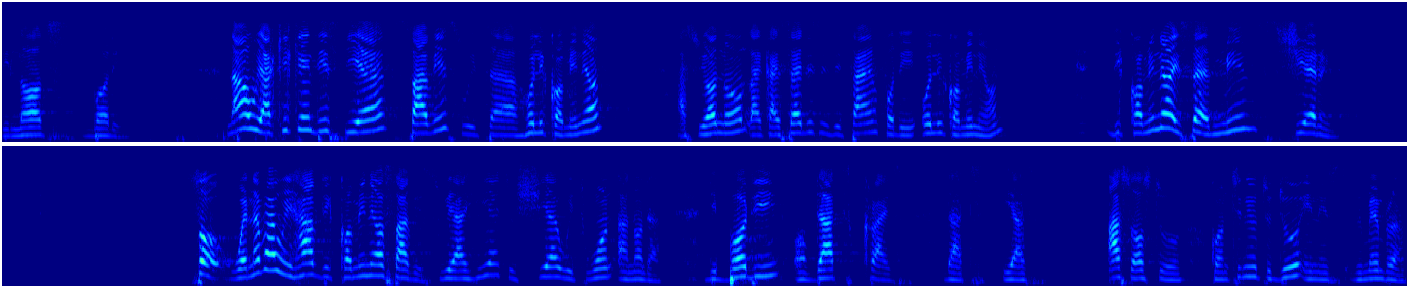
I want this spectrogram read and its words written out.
the Lord's body. Now we are kicking this year service with uh, Holy Communion. As we all know, like I said, this is the time for the Holy Communion. The communion itself means sharing. So, whenever we have the communal service, we are here to share with one another the body of that Christ that He has asked us to continue to do in His remembrance.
